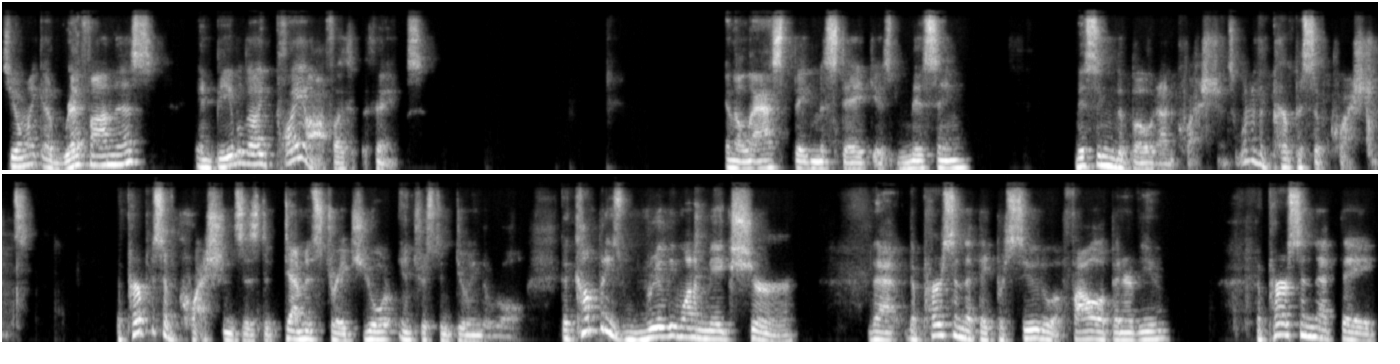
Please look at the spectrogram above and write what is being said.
So you'll make a riff on this and be able to like play off of things. And the last big mistake is missing missing the boat on questions. What are the purpose of questions? The purpose of questions is to demonstrate your interest in doing the role. The companies really want to make sure that the person that they pursue to a follow up interview, the person that they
